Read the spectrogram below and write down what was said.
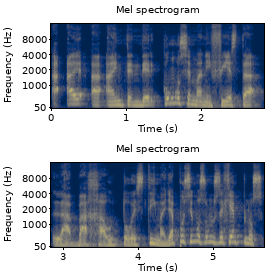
a, entender cómo se manifiesta la baja autoestima. Ya pusimos unos ejemplos.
